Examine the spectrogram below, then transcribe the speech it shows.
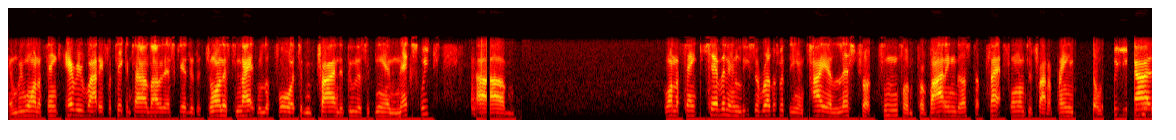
And we want to thank everybody for taking time out of their schedule to join us tonight. We look forward to trying to do this again next week. Um, want to thank Kevin and Lisa Rutherford, the entire Let's Truck team, for providing us the platform to try to bring those to you guys.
